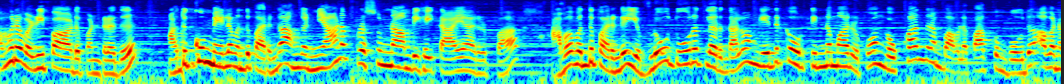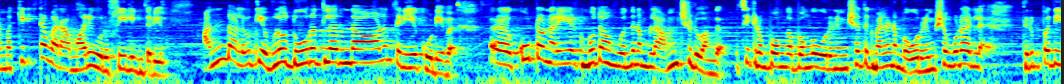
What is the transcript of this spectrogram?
அவரை வழிபாடு பண்ணுறது அதுக்கும் மேலே வந்து பாருங்க அங்கே ஞான பிரசுன்னாம்பிகை தாயார் இருப்பா. அவள் வந்து பாருங்க எவ்வளோ தூரத்தில் இருந்தாலும் அங்கே எதிர்க்க ஒரு தின்ன மாதிரி இருக்கும். அங்கே உட்காந்து நம்ம அவளை பார்க்கும்போது அவள் நம்ம கிட்ட வரா மாதிரி ஒரு ஃபீலிங் தெரியும். அந்த அளவுக்கு எவ்வளோ தூரத்தில் இருந்தாலும் தெரியக்கூடியவ. கூட்டம் நிறைய இருக்கும்போது அவங்க வந்து நம்மளை அமுச்சிடுவாங்க. சீக்கிரம் போங்க போங்க ஒரு நிமிஷத்துக்கு மேலே நம்ம ஒரு நிமிஷம் கூட இல்லை. திருப்பதி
